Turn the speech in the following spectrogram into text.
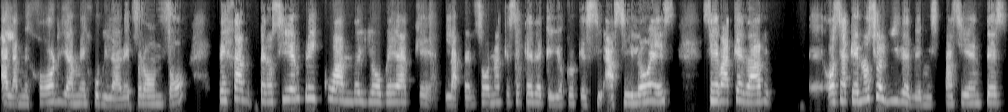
a lo mejor ya me jubilaré pronto, dejan, pero siempre y cuando yo vea que la persona que se quede, que yo creo que sí, así lo es, se va a quedar, eh, o sea, que no se olvide de mis pacientes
